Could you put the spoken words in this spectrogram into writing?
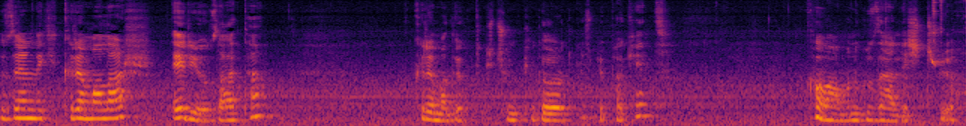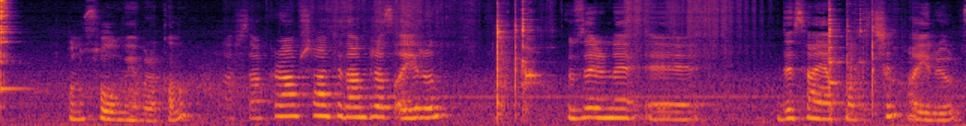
Üzerindeki kremalar eriyor zaten. Krema döktük çünkü gördüğünüz bir paket. Kıvamını güzelleştiriyor. Bunu soğumaya bırakalım. Arkadaşlar krem şantiden biraz ayırın. Üzerine e, desen yapmak için ayırıyoruz.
